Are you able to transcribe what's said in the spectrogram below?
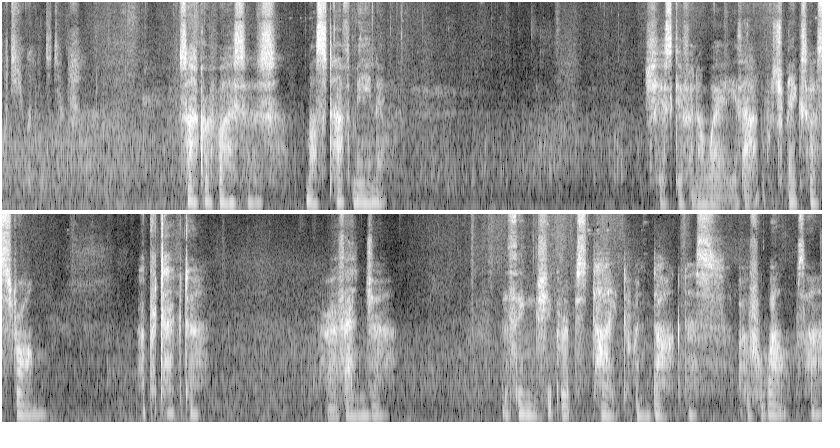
What are you going to do now? Sacrifices must have meaning. Has given away that which makes her strong. A protector. her avenger. The thing she grips tight when darkness overwhelms her.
